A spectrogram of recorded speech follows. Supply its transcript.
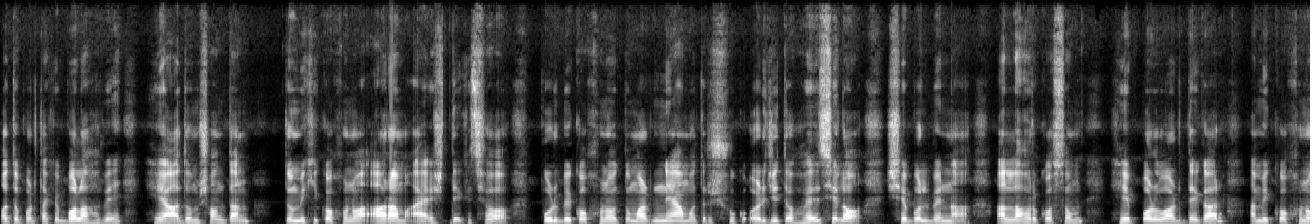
অতপর তাকে বলা হবে, হে আদম সন্তান, তুমি কি কখনো আরাম আয়েস দেখেছ? পূর্বে কখনো তোমার নেয়ামতের সুখ অর্জিত হয়েছিল? সে বলবে, না, আল্লাহর কসম, হে পরোয়ার দেগার আমি কখনো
